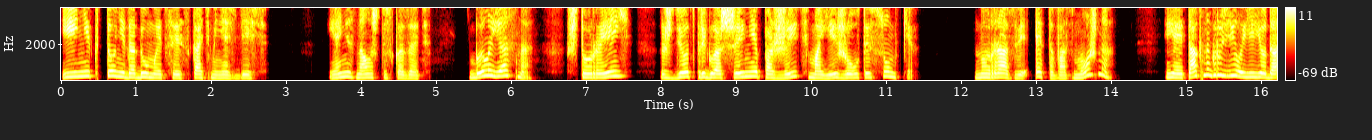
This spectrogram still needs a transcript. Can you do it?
и никто не додумается искать меня здесь. Я не знала, что сказать. Было ясно, что Рэй ждет приглашения пожить в моей желтой сумке. Но разве это возможно? Я и так нагрузила ее до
